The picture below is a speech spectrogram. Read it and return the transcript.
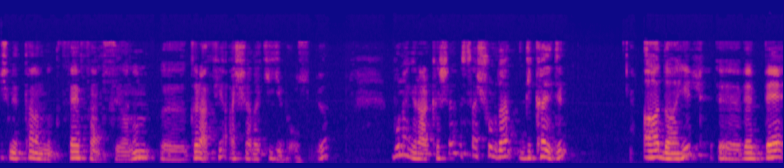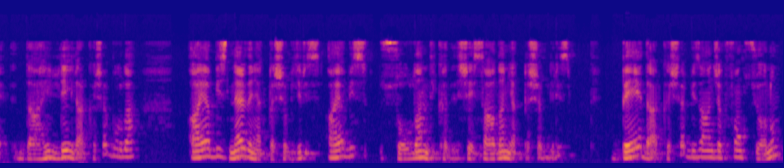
Şimdi tanımlı f fonksiyonun e, grafiği aşağıdaki gibi oluyor. Buna göre arkadaşlar mesela şurada dikkat edin. A dahil e, ve B dahil değil arkadaşlar. Burada A'ya biz nereden yaklaşabiliriz? A'ya biz soldan dikkat edin, şey sağdan yaklaşabiliriz. B'ye de arkadaşlar biz ancak fonksiyonun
